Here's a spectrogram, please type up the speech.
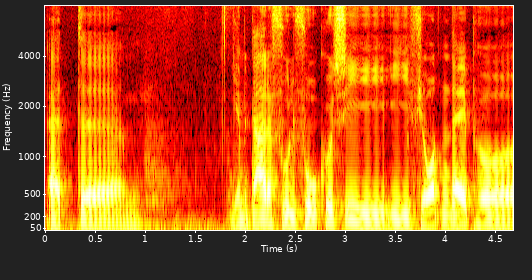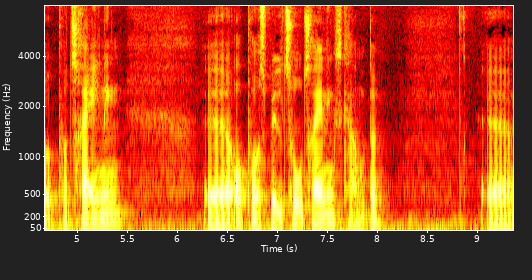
at, øh, jamen, der er der fuld fokus i, i 14 dage på, på træning øh, og på at spille to træningskampe. Øh,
